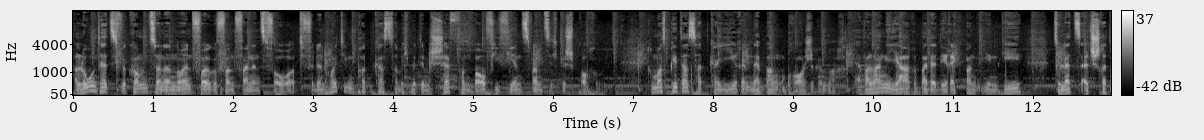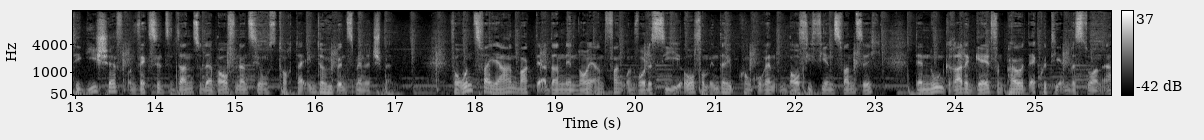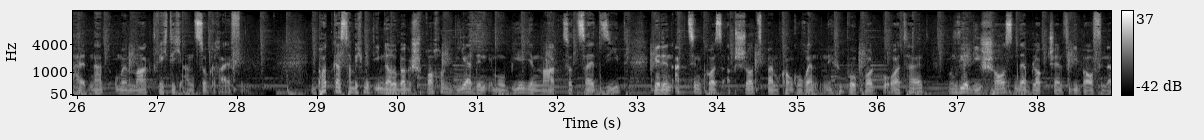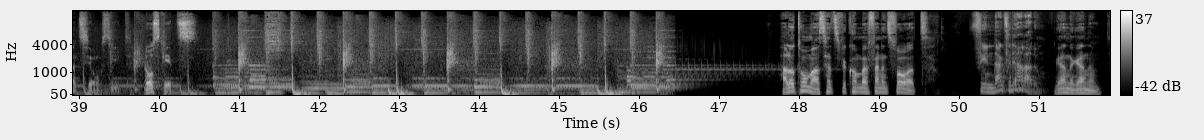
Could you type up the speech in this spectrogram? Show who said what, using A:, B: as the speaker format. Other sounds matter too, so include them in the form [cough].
A: Hallo und herzlich willkommen zu einer neuen Folge von Finance Forward. Für den heutigen Podcast habe ich mit dem Chef von Baufi24 gesprochen. Thomas Peters hat Karriere in der Bankenbranche gemacht. Er war lange Jahre bei der Direktbank ING, zuletzt als Strategiechef und wechselte dann zu der Baufinanzierungstochter Interhyp ins Management. Vor rund zwei Jahren wagte er dann den Neuanfang und wurde CEO vom Interhyp-Konkurrenten Baufi24, der nun gerade Geld von Private Equity-Investoren erhalten hat, um im Markt richtig anzugreifen. Im Podcast habe ich mit ihm darüber gesprochen, wie er den Immobilienmarkt zurzeit sieht, wie er den Aktienkursabsturz beim Konkurrenten Hypoport beurteilt und wie er die Chancen der Blockchain für die Baufinanzierung sieht. Los geht's! Hallo Thomas, herzlich willkommen bei Finance Forward.
B: Vielen Dank für die Einladung.
A: Gerne, gerne.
